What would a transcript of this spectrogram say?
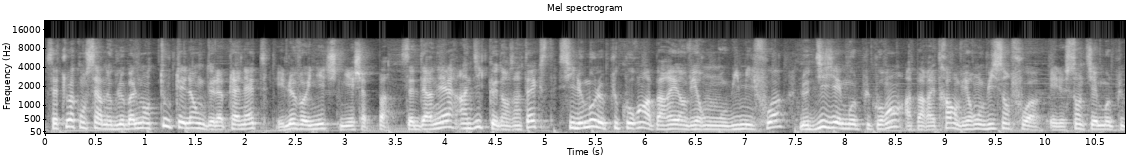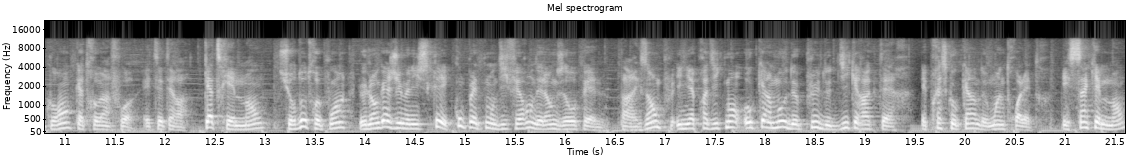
Cette loi concerne globalement toutes les langues de la planète et le Voynich n'y échappe pas. Cette dernière indique que dans un texte, si le mot le plus courant apparaît environ 8000 fois, le dixième mot le plus courant apparaîtra environ 800 fois, et le centième mot le plus courant 80 fois, etc. Quatrièmement, sur d'autres points, le langage du manuscrit est complètement différent des langues européennes. Par exemple, il n'y a pratiquement aucun mot de plus de 10 caractères, et presque aucun de moins de 3 lettres. Et cinquièmement,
